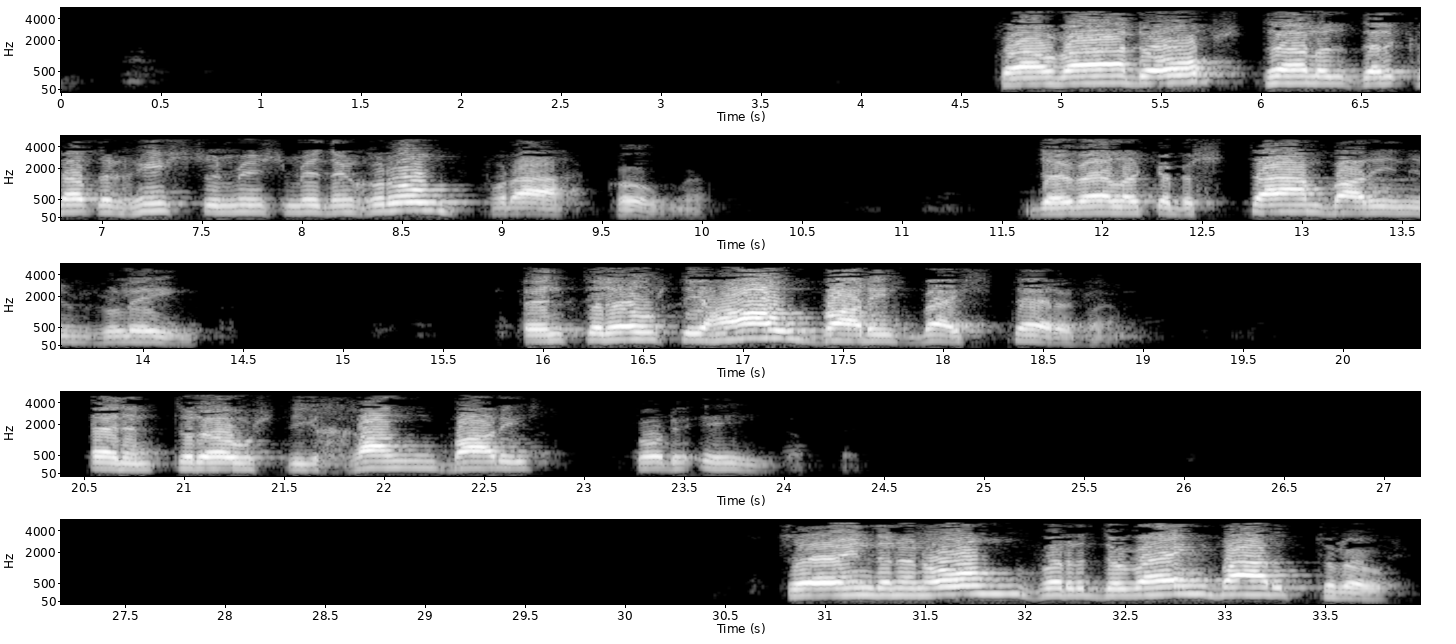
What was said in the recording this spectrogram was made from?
Van waar de opstellers der catechismus met een grondvraag komen. De welke bestaanbaar in ons leven. Een troost die houdbaar is bij sterven. En een troost die gangbaar is voor de eeuwigheid. Zijn er een onverdwijnbare troost.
